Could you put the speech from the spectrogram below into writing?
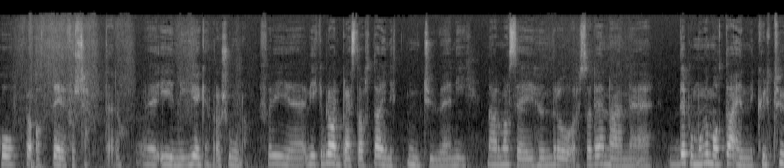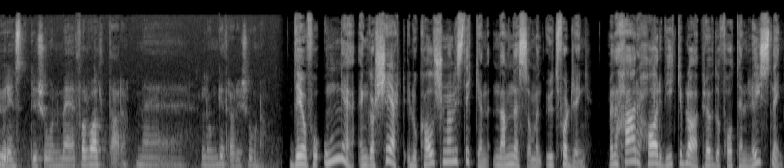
håpe at det fortsetter da, i nye generasjoner. Fordi Vikebladet ble starta i 1929. Nærmer seg 100 år. Så det er, en, det er på mange måter en kulturinstitusjon med forvaltere med lange tradisjoner. Det å få unge engasjert i lokaljournalistikken nevnes som en utfordring, men her har Vikebladet prøvd å få til en løsning.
